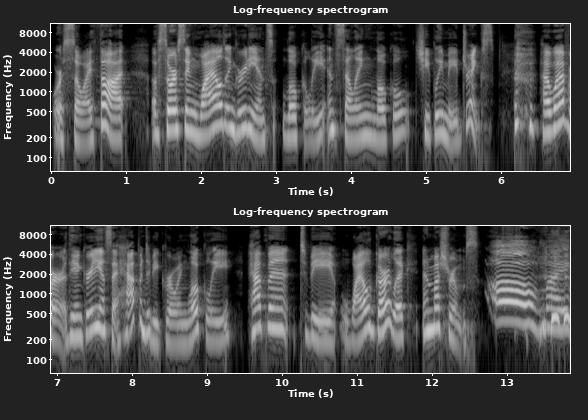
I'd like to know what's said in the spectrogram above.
or so I thought, of sourcing wild ingredients locally and selling local, cheaply made drinks. However, the ingredients that happened to be growing locally happened to be wild garlic and mushrooms. oh my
